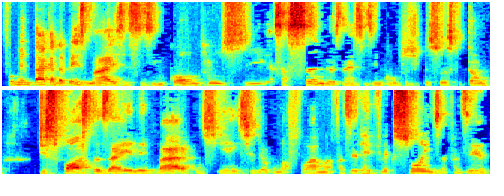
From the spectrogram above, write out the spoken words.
fomentar cada vez mais esses encontros e essas sangas, né? esses encontros de pessoas que estão dispostas a elevar a consciência de alguma forma, a fazer reflexões, a fazer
